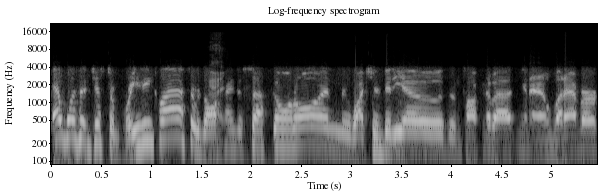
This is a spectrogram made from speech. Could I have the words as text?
It wasn't just a breathing class. There was all kinds of stuff going on, watching videos and talking about, you know, whatever.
